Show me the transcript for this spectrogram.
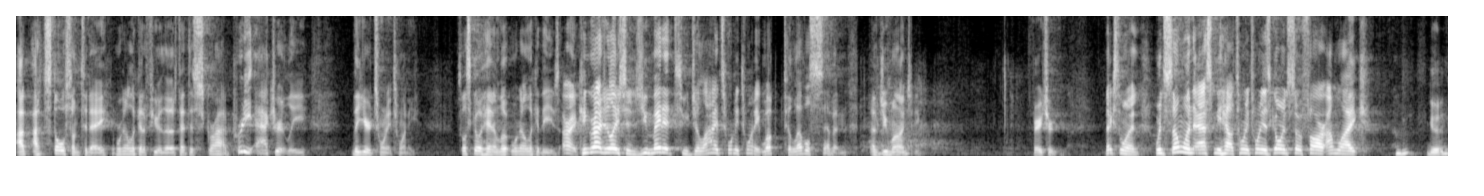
I, I stole some today. We're going to look at a few of those that describe pretty accurately the year 2020. So let's go ahead and look. We're going to look at these. All right, congratulations. You made it to July 2020. Welcome to level seven of Jumanji. Very true. Next one. When someone asks me how 2020 is going so far, I'm like, mm-hmm, good.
